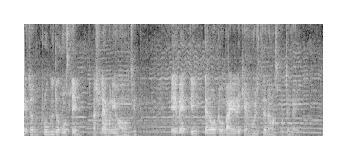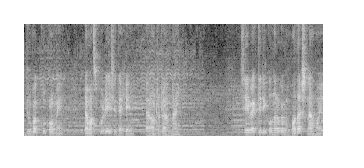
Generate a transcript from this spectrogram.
একজন প্রকৃত মুসলিম আসলে এমনই হওয়া উচিত। এই ব্যক্তি তার অটো বাইরে রেখে মসজিদে নামাজ পড়তে যায়। দুর্ভাগ্যক্রমে নামাজ পড়ে এসে দেখে তার অটোটা নাই। সেই ব্যক্তিটি কোনো রকমের হতাশ না হয়,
